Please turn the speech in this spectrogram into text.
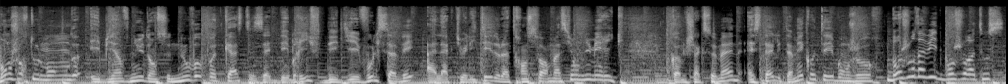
Bonjour tout le monde et bienvenue dans ce nouveau podcast Z Débrief dédié, vous le savez, à l'actualité de la transformation numérique. Comme chaque semaine, Estelle est à mes côtés, bonjour. Bonjour David, bonjour à tous.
